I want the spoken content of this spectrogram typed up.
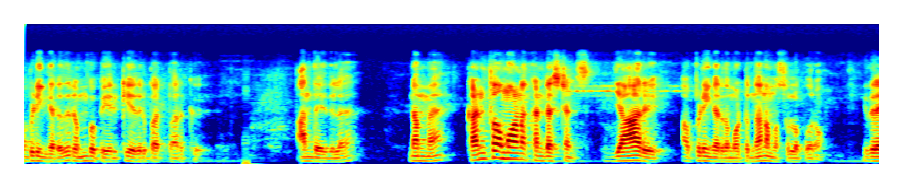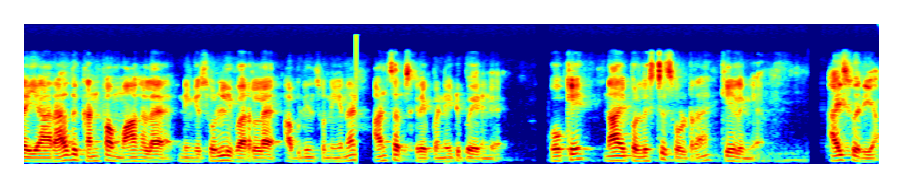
அப்படிங்கிறது ரொம்ப பேருக்கு எதிர்பார்ப்பாக இருக்குது அந்த இதில் நம்ம கன்ஃபார்மான கண்டஸ்டன்ஸ் யார் அப்படிங்கிறத மட்டும்தான் நம்ம சொல்ல போகிறோம் இதில் யாராவது கன்ஃபார்ம் ஆகலை நீங்கள் சொல்லி வரல அப்படின்னு சொன்னீங்கன்னா அன்சப்ஸ்கிரைப் பண்ணிட்டு போயிருங்க. ஓகே நான் இப்போ லிஸ்ட்டு சொல்கிறேன் கேளுங்க. ஐஸ்வர்யா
